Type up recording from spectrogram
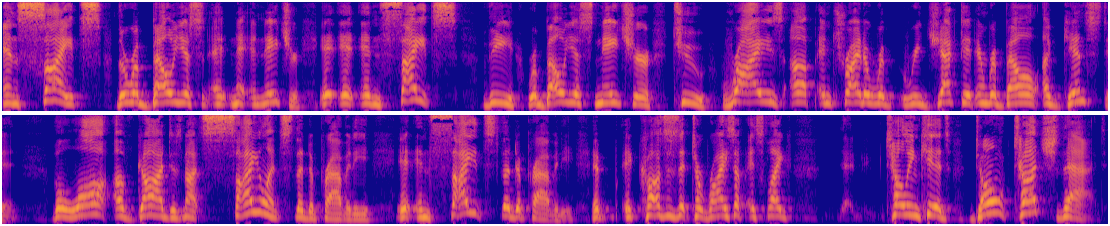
incites the rebellious nature. It, it incites the rebellious nature to rise up and try to re- reject it and rebel against it. The law of God does not silence the depravity. It incites the depravity. It, it causes it to rise up. It's like telling kids, don't touch that.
